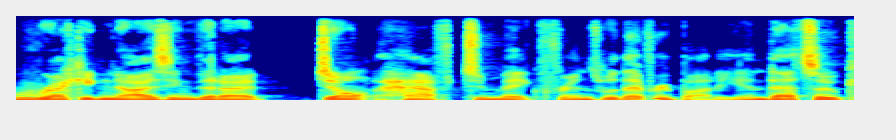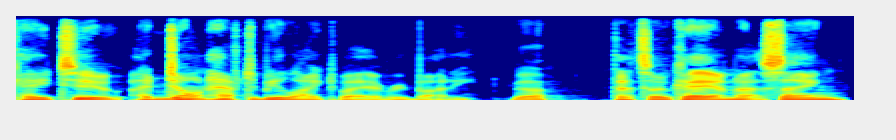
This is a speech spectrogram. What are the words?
recognizing that I don't have to make friends with everybody. And that's okay too. I Mhm. don't have to be liked by everybody. yeah That's okay. I'm not saying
